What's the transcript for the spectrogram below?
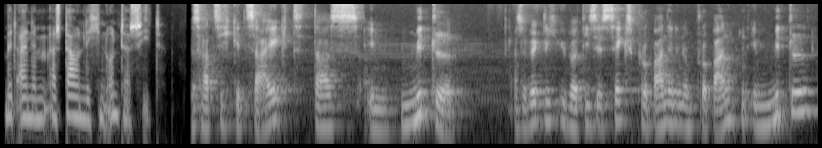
mit einem erstaunlichen Unterschied. Es hat sich gezeigt, dass im Mittel, also wirklich über diese sechs Probandinnen und Probanden, im Mittel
